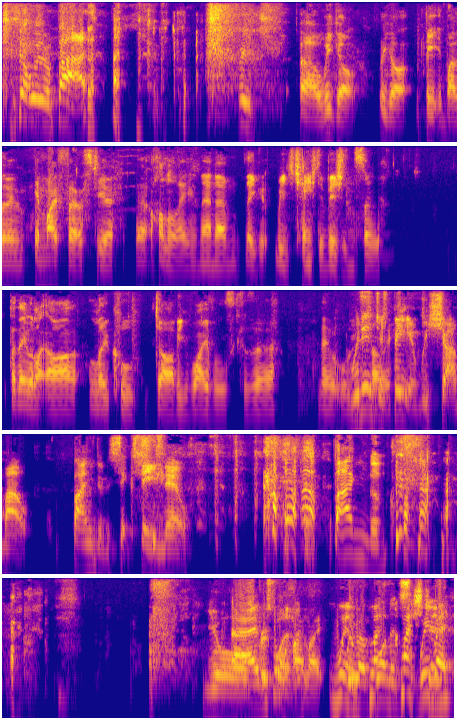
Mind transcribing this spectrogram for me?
I thought we were bad. oh, we got we got beaten by them in my first year at Holloway, and then um, they got, we changed division. So, but they were like our local derby rivals because uh, they were all. we didn't Surrey. just beat them, we shut them out. Banged them 16 0. Banged them. Your Uh, Bristol one of them. highlight. Will, went que- one and- we question, went-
